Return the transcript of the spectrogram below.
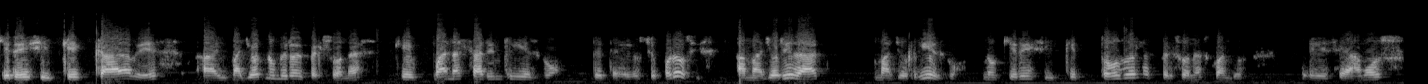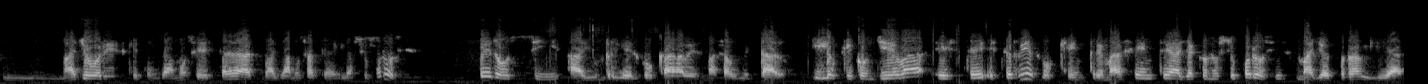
Quiere decir que cada vez hay mayor número de personas que van a estar en riesgo de tener osteoporosis. A mayor edad, mayor riesgo. No quiere decir que todas las personas cuando eh, seamos mayores que tengamos esta edad vayamos a tener la osteoporosis, pero sí hay un riesgo cada vez más aumentado. Y lo que conlleva este, este riesgo, que entre más gente haya con osteoporosis, mayor probabilidad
